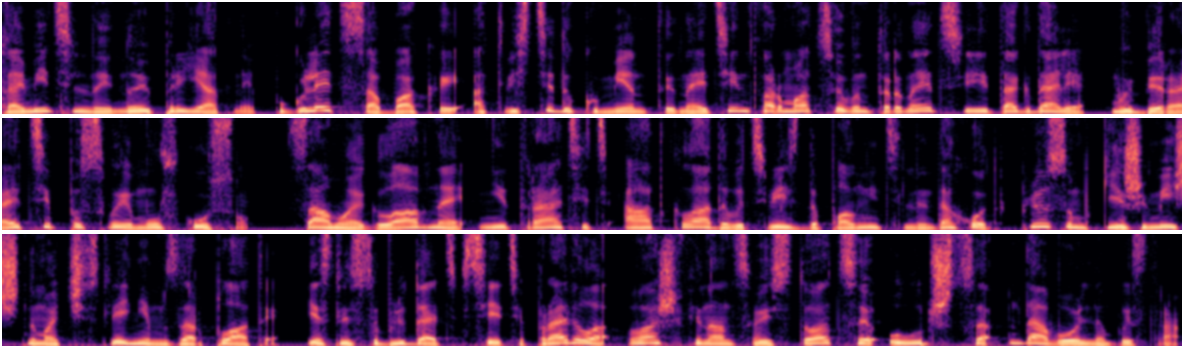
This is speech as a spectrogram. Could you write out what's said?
утомительной, но и приятной. Погулять с собакой, отвести документы, найти информацию в интернете и так далее. Выбирайте по своему вкусу. Самое главное – не тратить, а откладывать весь дополнительный доход, плюсом к ежемесячным отчислениям зарплаты. Если соблюдать все эти правила, ваша финансовая ситуация улучшится довольно быстро.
